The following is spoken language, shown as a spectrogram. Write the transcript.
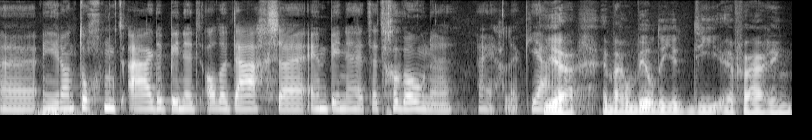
uh, en je dan toch moet aarden binnen het alledaagse en binnen het, het gewone eigenlijk. Ja. ja, en waarom wilde je die ervaring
